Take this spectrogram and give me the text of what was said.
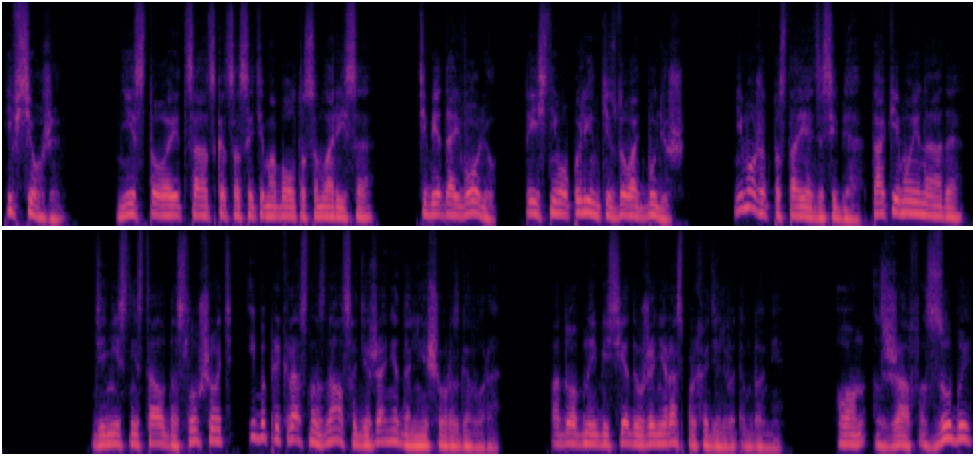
И все же. Не стоит цацкаться с этим оболтусом, Лариса. Тебе дай волю, ты с него пылинки сдувать будешь. Не может постоять за себя, так ему и надо. Денис не стал дослушивать, ибо прекрасно знал содержание дальнейшего разговора. Подобные беседы уже не раз проходили в этом доме. Он, сжав зубы,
